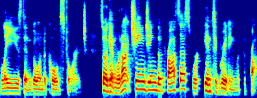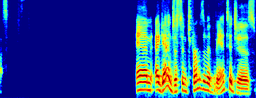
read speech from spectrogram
glazed and go into cold storage. So again, we're not changing the process, we're integrating with the process. And again, just in terms of advantages,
